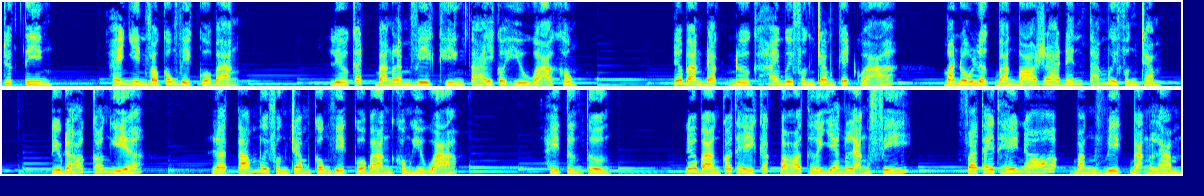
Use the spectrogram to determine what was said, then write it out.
Trước tiên, hãy nhìn vào công việc của bạn. Liệu cách bạn làm việc hiện tại có hiệu quả không? Nếu bạn đạt được 20% kết quả mà nỗ lực bạn bỏ ra đến 80%. Điều đó có nghĩa là 80% công việc của bạn không hiệu quả. Hãy tưởng tượng, nếu bạn có thể cắt bỏ thời gian lãng phí và thay thế nó bằng việc bạn làm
